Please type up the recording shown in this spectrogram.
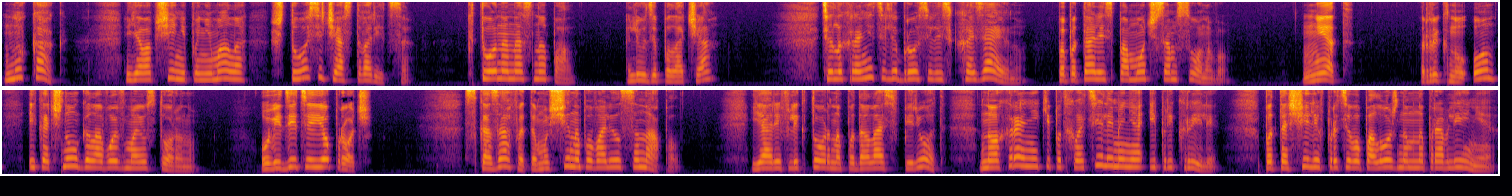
Но как? Я вообще не понимала, что сейчас творится. Кто на нас напал? Люди палача? Телохранители бросились к хозяину, попытались помочь Самсонову. «Нет!» — рыкнул он и качнул головой в мою сторону. «Уведите ее прочь!» Сказав это, мужчина повалился на пол. Я рефлекторно подалась вперед, но охранники подхватили меня и прикрыли, подтащили в противоположном направлении,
